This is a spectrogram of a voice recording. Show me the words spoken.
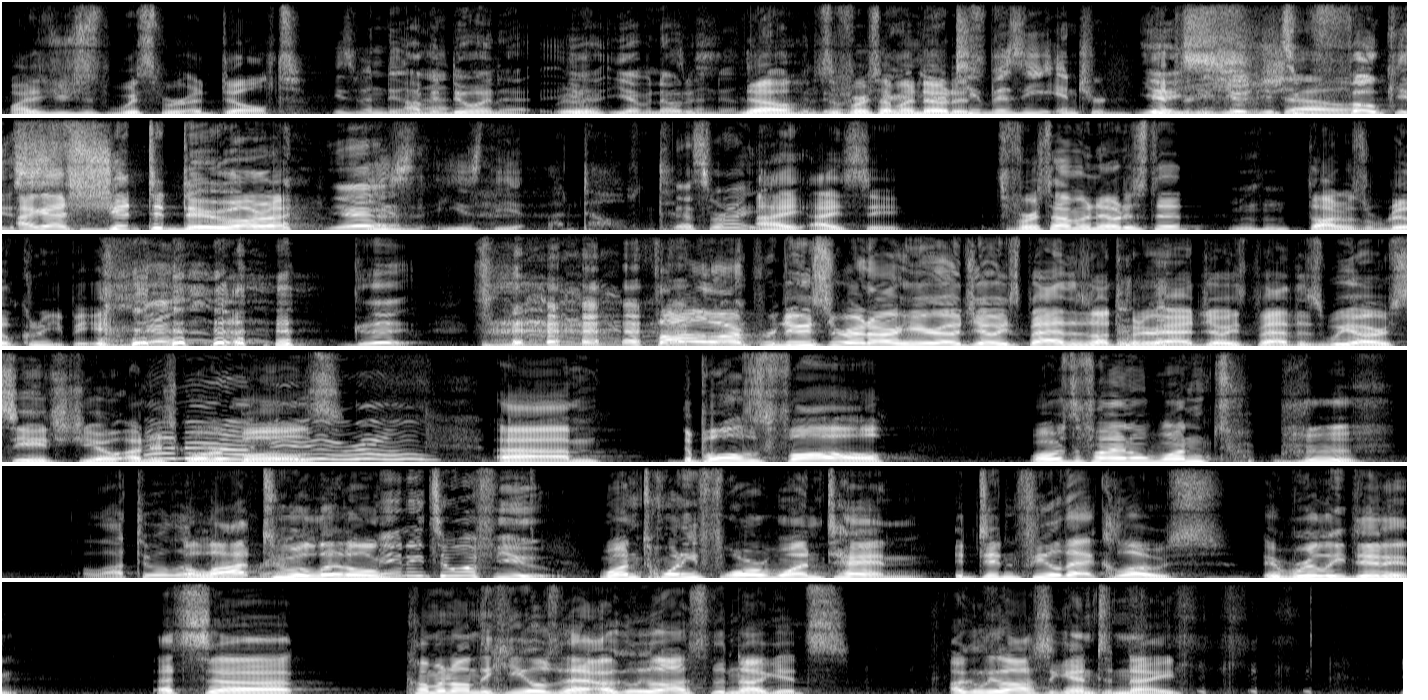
Why did you just whisper adult? He's been doing I've that. been doing that. Really? You, you ever noticed? been doing No, it's the first time You're, I you're noticed. too busy intro. Yeah, introducing you're, you're too focused. I got shit to do, all right? yeah. He's he's the adult. That's right. I, I see. It's the first time I noticed it. Mm-hmm. Thought it was real creepy. yeah. Good. Follow our producer and our hero, Joey Spathis, on Twitter at Joey Spathis. We are CHGO underscore Bulls. Um, the Bulls fall. What was the final? One, t- phew. A lot to a little. a lot to a friend. little. Many to a few. 124, 110. It didn't feel that close. It really didn't. That's uh, coming on the heels of that ugly loss to the Nuggets. Ugly loss again tonight.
